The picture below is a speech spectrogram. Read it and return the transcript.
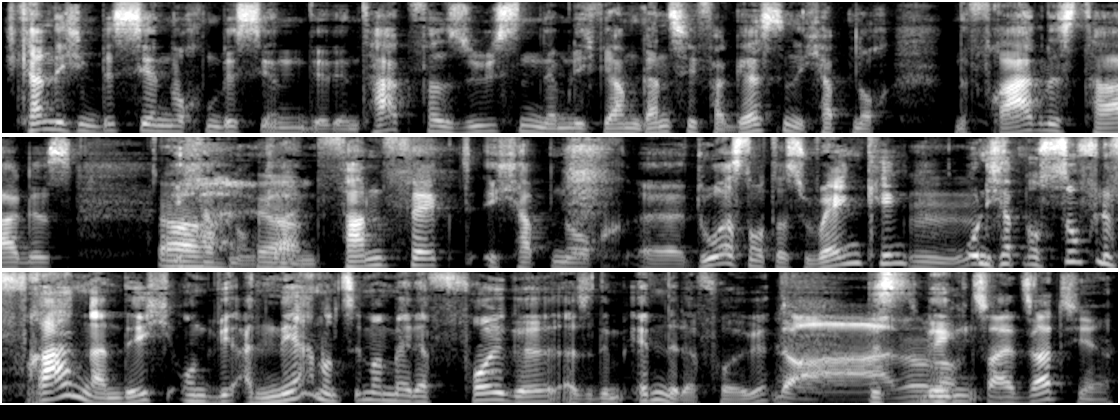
ich kann dich ein bisschen noch ein bisschen dir den Tag versüßen, nämlich wir haben ganz viel vergessen. Ich habe noch eine Frage des Tages. Ich Ah, habe noch einen ja. kleinen Fun Fact. Ich habe noch, äh, du hast noch das Ranking Mhm. und ich habe noch so viele Fragen an dich und wir nähern uns immer mehr der Folge, also dem Ende der Folge. Ah, Deswegen- noch Zeit satt hier.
